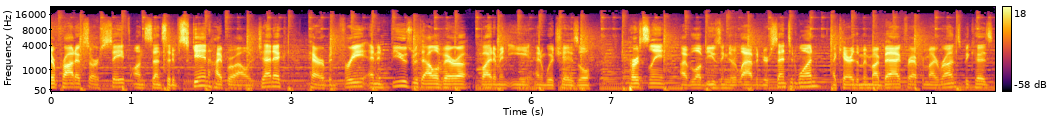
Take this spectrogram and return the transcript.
Their products are safe on sensitive skin, hypoallergenic, paraben free, and infused with aloe vera, vitamin E, and witch hazel. Personally, I've loved using their lavender scented one. I carry them in my bag for after my runs because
